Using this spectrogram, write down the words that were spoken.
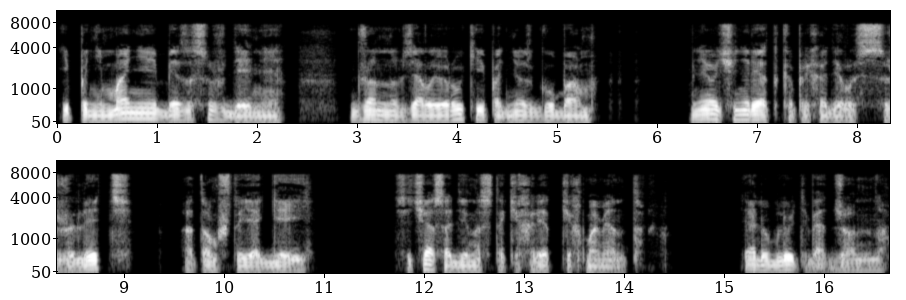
и понимание без осуждения — Джонна взял ее руки и поднес к губам. Мне очень редко приходилось сожалеть о том, что я гей. Сейчас один из таких редких моментов. Я люблю тебя, Джонна.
